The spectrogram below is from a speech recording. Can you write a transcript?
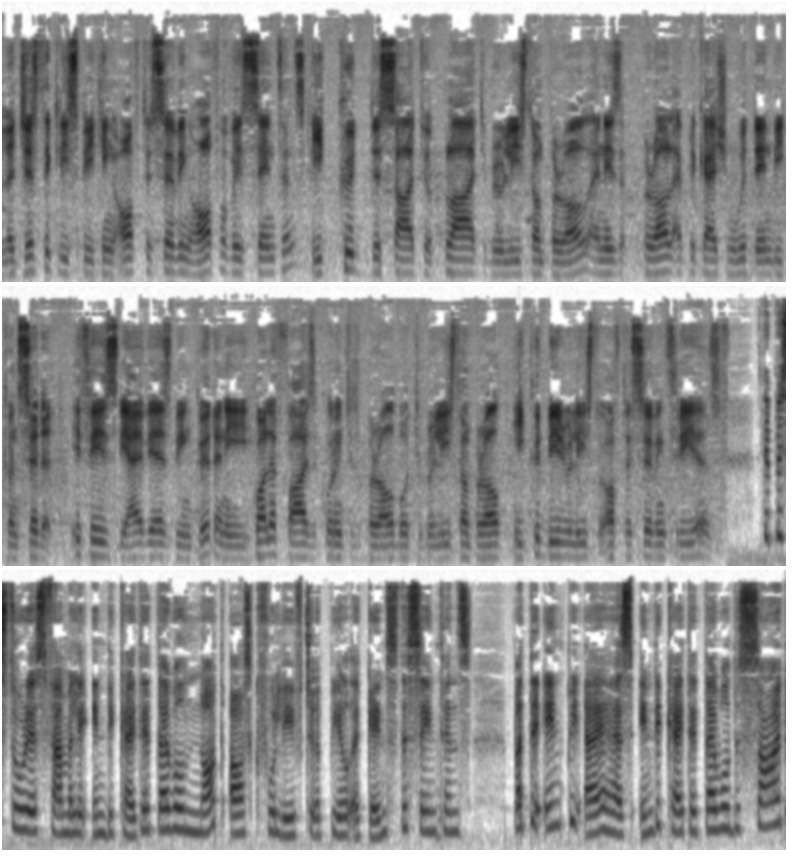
Logistically speaking, after serving half of his sentence, he could decide to apply to be released on parole, and his parole application would then be considered. If his behavior has been good and he qualifies according to the parole board to be released on parole, he could be released after serving three years. The Pistorius family indicated they will not ask for leave to appeal against the sentence, but the NPA has indicated they will decide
